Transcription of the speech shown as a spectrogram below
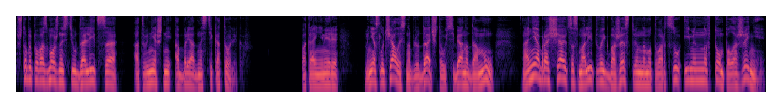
чтобы по возможности удалиться от внешней обрядности католиков. По крайней мере, мне случалось наблюдать, что у себя на дому они обращаются с молитвой к божественному Творцу именно в том положении,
